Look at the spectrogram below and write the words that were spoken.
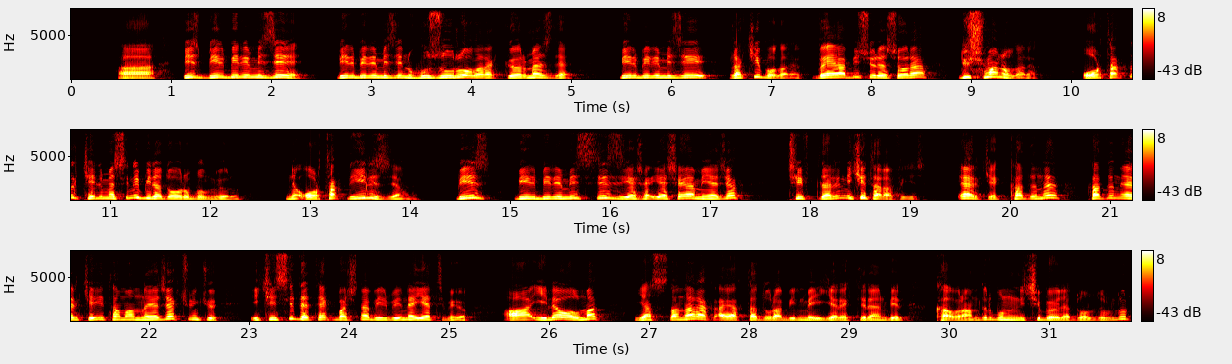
Ha biz birbirimizi birbirimizin huzuru olarak görmez de birbirimizi rakip olarak veya bir süre sonra düşman olarak ortaklık kelimesini bile doğru bulmuyorum. Ne ortak değiliz yani. Biz birbirimizsiz yaşa- yaşayamayacak çiftlerin iki tarafıyız. Erkek kadını, kadın erkeği tamamlayacak çünkü ikisi de tek başına birbirine yetmiyor. Aile olmak yaslanarak ayakta durabilmeyi gerektiren bir kavramdır. Bunun içi böyle doldurulur.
